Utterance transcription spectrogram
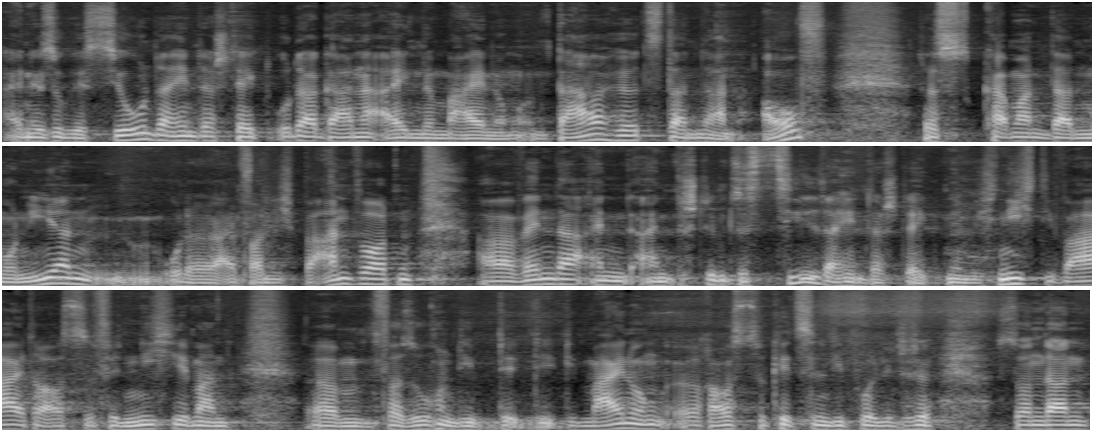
eine Suggestion dahinter steckt oder gar eine eigene Meinung, und da hört es dann, dann auf, das kann man dann monieren oder einfach nicht beantworten. Aber wenn da ein, ein bestimmtes Ziel dahinter steckt, nämlich nicht die Wahrheit rauszufinden, nicht jemand ähm, versuchen, die, die, die Meinung äh, rauszukitzeln, die politische, sondern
